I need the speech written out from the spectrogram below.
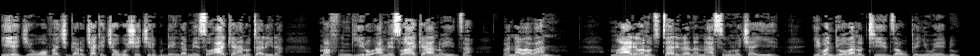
Iye jehovha chigaro chake choushe chiri kudenga meso ake anotarira mafungiro ameso ake anoidza vana vavanhu. Mwari vanotitarira nanhasi uno chaiye. Ivo ndivo vanotiidza upenyu hwedu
